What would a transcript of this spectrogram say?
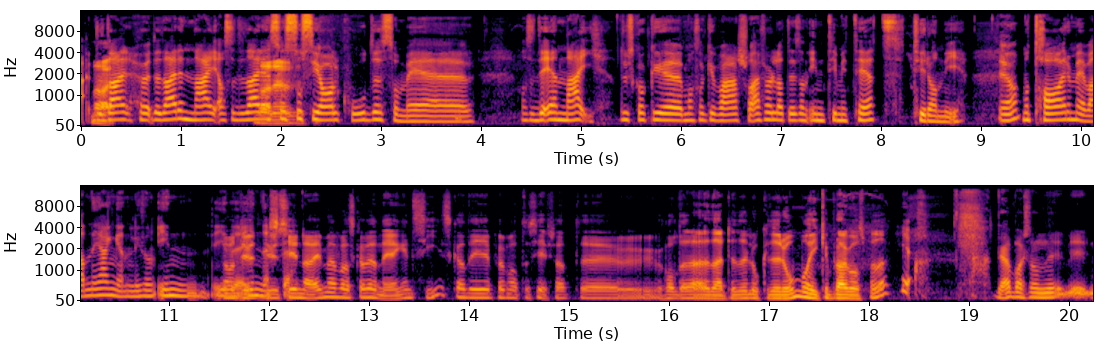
Nei, det, der, det der er nei. Altså, det der er det så er- sosial kode som er Altså, det er nei. Du skal ikke, man skal ikke være så Jeg føler at det er sånn intimitetstyranni. Ja. Man tar med vennegjengen liksom inn i Ja, det du, du sier nei, men hva skal vennegjengen si? Skal de på en måte si fra at uh, hold det der, der til det lukkede rom, og ikke plage oss med det? Ja. Det er bare sånn eh,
